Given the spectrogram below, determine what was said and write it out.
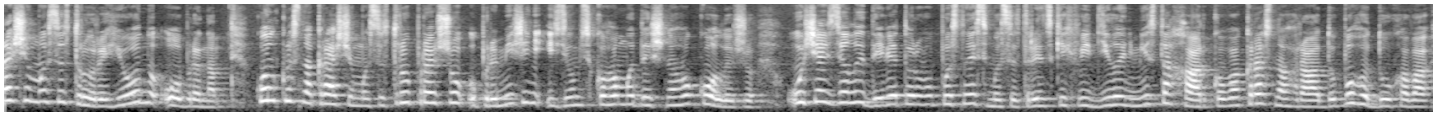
Кращу медсестру регіону обрано. Конкурс на кращу медсестру пройшов у приміщенні Ізюмського медичного коледжу. Участь взяли дев'ятеро випускниць медсестринських відділень міста Харкова, Краснограду, Богодухова,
